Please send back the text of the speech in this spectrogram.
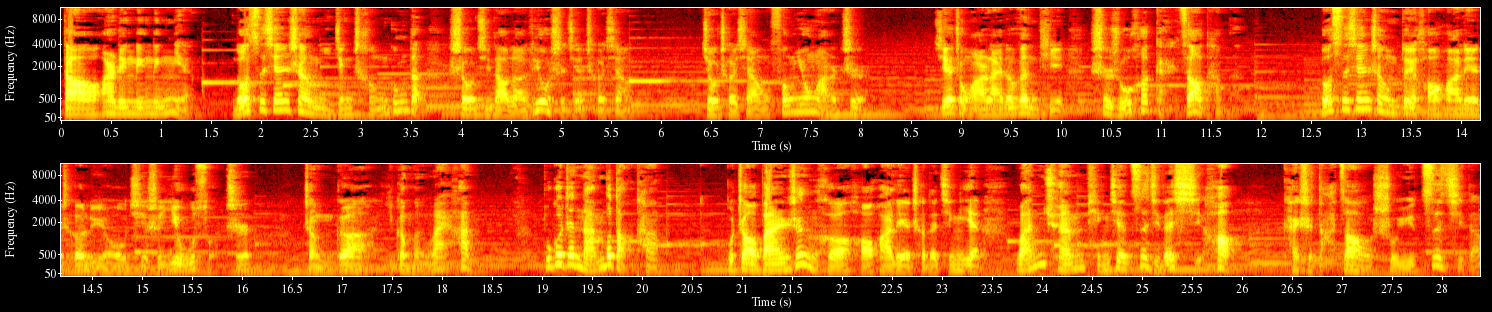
到二零零零年，罗斯先生已经成功的收集到了六十节车厢，旧车厢蜂拥而至，接踵而来的问题是如何改造它们。罗斯先生对豪华列车旅游其实一无所知，整个一个门外汉。不过这难不倒他。不照搬任何豪华列车的经验，完全凭借自己的喜好，开始打造属于自己的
